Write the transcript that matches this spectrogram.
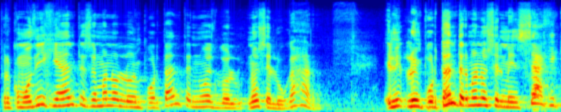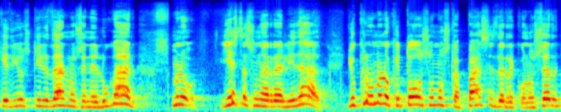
Pero como dije antes, hermano, lo importante no es, no es el lugar. lo importante, hermano, es el mensaje que Dios quiere darnos en el lugar. Hermano, y esta es una realidad. Yo creo, hermano, que todos somos capaces de reconocer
